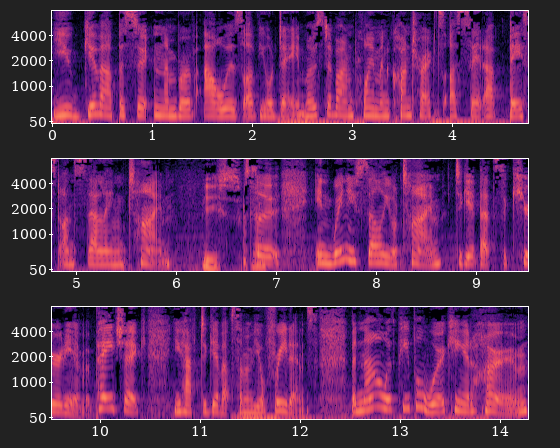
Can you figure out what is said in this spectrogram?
you give up a certain number of hours of your day. Most of our employment contracts are set up based on selling time. Yes. Okay. So in when you sell your time to get that security of a paycheck, you have to give up some of your freedoms. But now with people working at home,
